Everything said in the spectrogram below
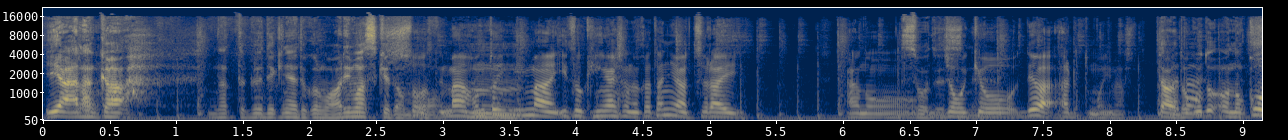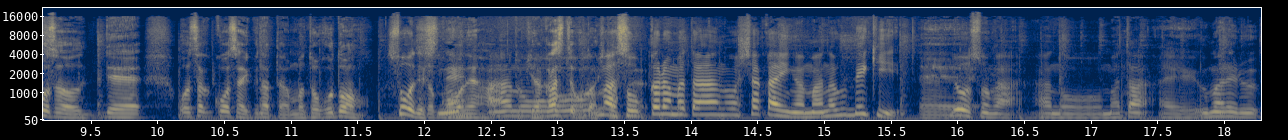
いやなんか納得できないところもありますけども、まあ、本当に今、遺族被害者の方には辛いあの、ね、状況ではあると思います。だからどこどあの高裁で大阪高裁行くんだったらまあどこどんそうですね。そこ、ね、あのまあそこからまたあの社会が学ぶべき要素が、えー、あのまた、えー、生まれる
